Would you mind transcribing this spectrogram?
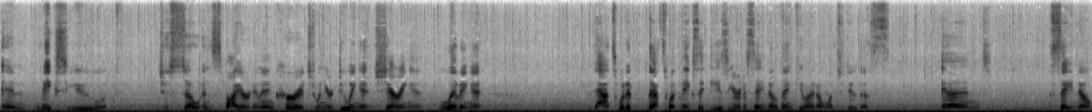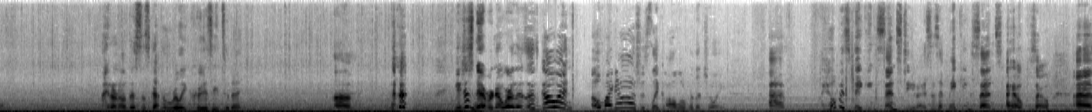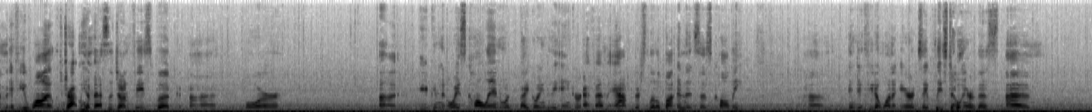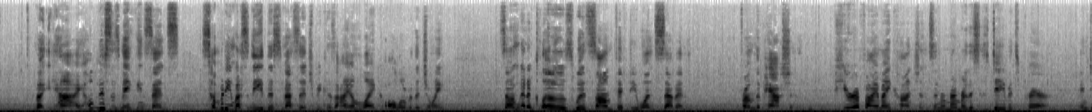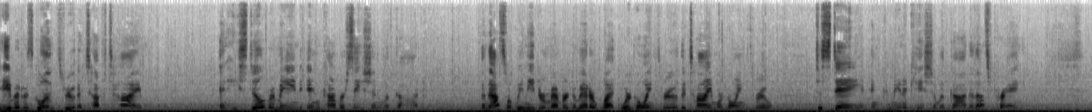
and makes you just so inspired and encouraged when you're doing it, sharing it, living it. That's what it that's what makes it easier to say no thank you. I don't want to do this. And say no. I don't know, this has gotten really crazy today. Um, you just never know where this is going. Oh my gosh, it's like all over the joint. Um, I hope it's making sense to you guys. Is it making sense? I hope so. Um, if you want, drop me a message on Facebook uh, or uh, you can always call in with, by going to the Anchor FM app. There's a little button that says call me. Um, and if you don't want to air it, say please don't air this. Um, but yeah, I hope this is making sense. Somebody must need this message because I am like all over the joint. So I'm going to close with Psalm 51 7 from the Passion. Purify my conscience. And remember, this is David's prayer. And David was going through a tough time. And he still remained in conversation with God. And that's what we need to remember, no matter what we're going through, the time we're going through, to stay in communication with God. And that's praying.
